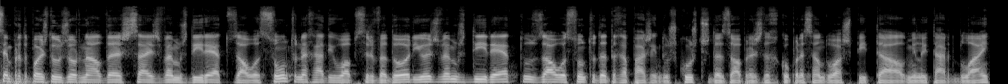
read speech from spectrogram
Sempre depois do Jornal das Seis, vamos diretos ao assunto na Rádio Observador e hoje vamos diretos ao assunto da derrapagem dos custos das obras de recuperação do Hospital Militar de Belém.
